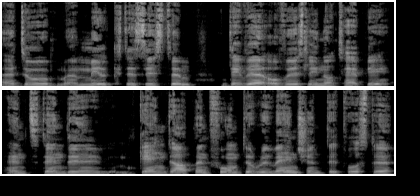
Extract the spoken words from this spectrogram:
uh, to uh, milk the system. They were obviously not happy, and then they ganged up and formed a revenge, and that was the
